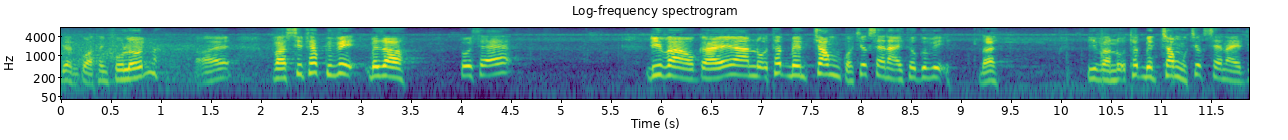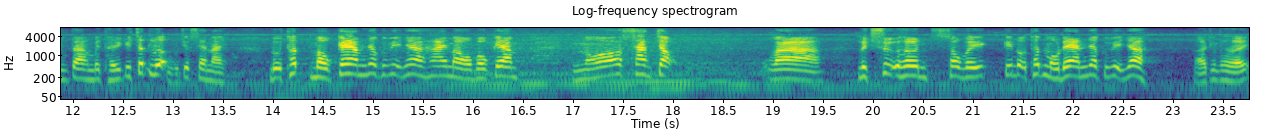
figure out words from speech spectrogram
Biển của thành phố lớn. Đấy và xin phép quý vị bây giờ tôi sẽ đi vào cái à, nội thất bên trong của chiếc xe này thưa quý vị. Đây đi vào nội thất bên trong của chiếc xe này chúng ta mới thấy cái chất lượng của chiếc xe này. Nội thất màu kem nhá quý vị nhá hai màu màu kem nó sang trọng và lịch sự hơn so với cái nội thất màu đen nha quý vị nhá. Đấy, chúng ta thấy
